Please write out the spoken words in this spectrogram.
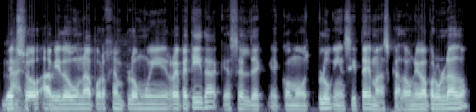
De hecho, ha habido una, por ejemplo, muy repetida, que es el de que como plugins y temas, cada uno iba por un lado.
